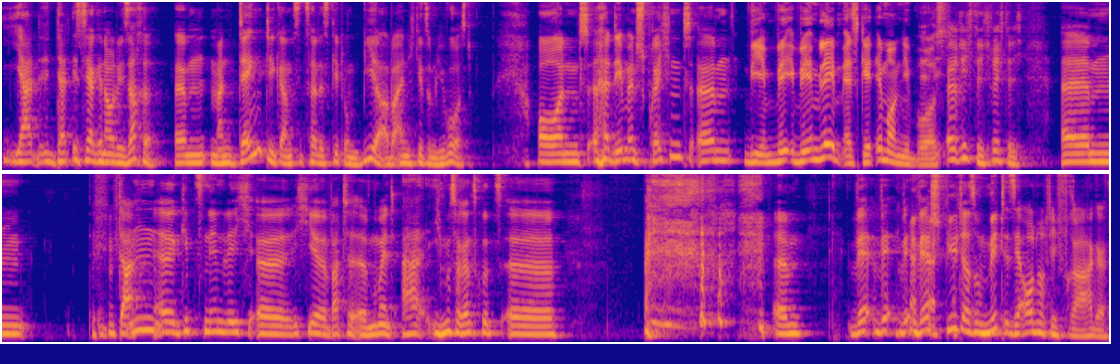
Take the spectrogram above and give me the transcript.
ja, das ist ja genau die Sache. Ähm, man denkt die ganze Zeit, es geht um Bier, aber eigentlich geht es um die Wurst. Und äh, dementsprechend, ähm, Wie im, wie, wie im Leben, es geht immer um die Wurst. äh, richtig, richtig. Ähm, dann äh, gibt es nämlich äh, hier, warte, äh, Moment, ah, ich muss mal ganz kurz. Äh, ähm, wer, wer, wer spielt da so mit, ist ja auch noch die Frage.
